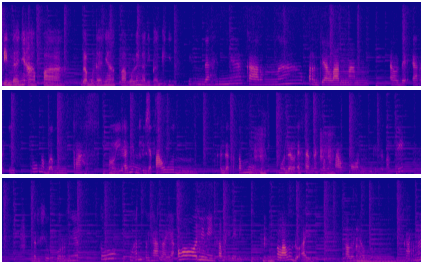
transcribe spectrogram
Indahnya apa? Gak mudahnya apa? Boleh nggak dibagiin? indahnya karena perjalanan LDR itu ngebangun trust Oh iya. Bener tiga tahun kagak ketemu Mm-mm. modal SMS sama Mm-mm. telepon gitu tapi bersyukurnya tuh Tuhan pelihara ya oh ini nih sama ini nih selalu doain kalau jauh Oh, iya. Karena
